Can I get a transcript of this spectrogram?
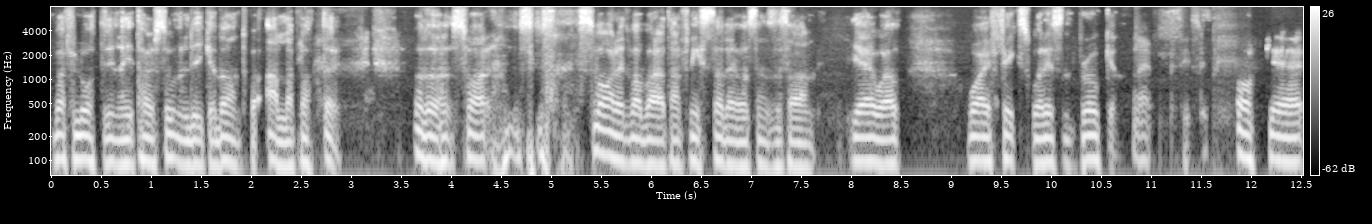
varför låter dina gitarrstoner likadant på alla plattor? Och då svar, svaret var bara att han fnissade och sen så sa han yeah well why fix what isn't broken? nej, precis. Och eh,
